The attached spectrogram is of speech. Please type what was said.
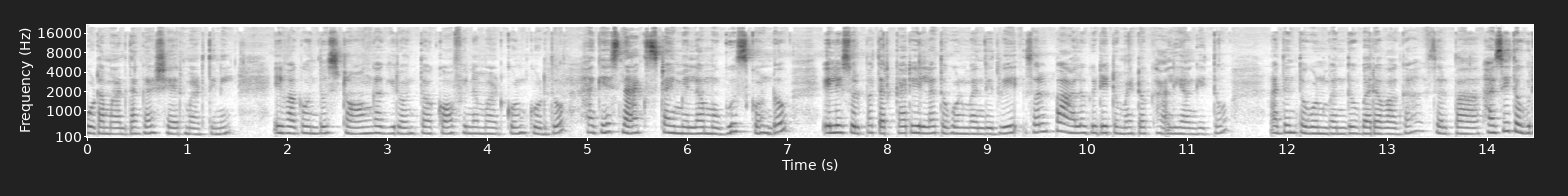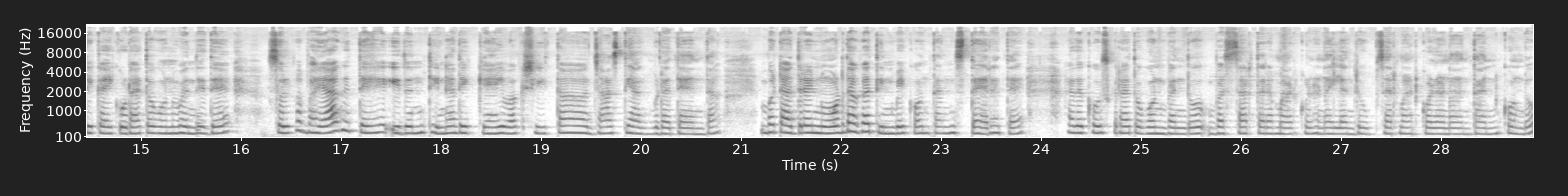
ಕೂಡ ಮಾಡಿದಾಗ ಶೇರ್ ಮಾಡ್ತೀನಿ. ಇವಾಗ ಒಂದು ಸ್ಟ್ರಾಂಗ್ ಆಗಿರೋಂಥ ಕಾಫಿನ ಮಾಡ್ಕೊಂಡು ಕುಡಿದು, ಹಾಗೆ ಸ್ನ್ಯಾಕ್ಸ್ ಟೈಮ್ ಎಲ್ಲ ಮುಗಿಸ್ಕೊಂಡು ಇಲ್ಲಿ ಸ್ವಲ್ಪ ತರಕಾರಿ ಎಲ್ಲ ತೊಗೊಂಡು ಬಂದಿದ್ವಿ. ಸ್ವಲ್ಪ ಆಲೂಗಡ್ಡೆ ಟೊಮೆಟೊ ಖಾಲಿ ಆಗಿತ್ತು. ಅದನ್ನು ತೊಗೊಂಡು ಬಂದು ಬರೋವಾಗ ಸ್ವಲ್ಪ ಹಸಿ ತೊಗರಿಕಾಯಿ ಕೂಡ ತೊಗೊಂಡು ಬಂದಿದೆ. ಸ್ವಲ್ಪ ಭಯ ಆಗುತ್ತೆ ಇದನ್ನು ತಿನ್ನೋದಕ್ಕೆ. ಇವಾಗ ಶೀತ ಜಾಸ್ತಿ ಆಗಿಬಿಡತ್ತೆ ಅಂತ. ಬಟ್ ಆದರೆ ನೋಡಿದಾಗ ತಿನ್ನಬೇಕು ಅಂತ ಅನಿಸ್ತಾ ಇರತ್ತೆ. ಅದಕ್ಕೋಸ್ಕರ ತೊಗೊಂಡು ಬಂದು ಬಸ್ಸಾರು ಥರ ಮಾಡ್ಕೊಳ್ಳೋಣ, ಇಲ್ಲಾಂದರೆ ಉಪ್ಸಾರು ಮಾಡ್ಕೊಳ್ಳೋಣ ಅಂತ ಅಂದ್ಕೊಂಡು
